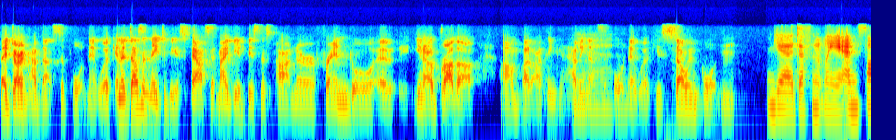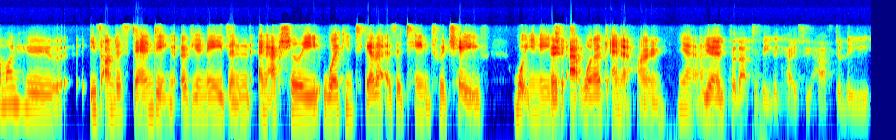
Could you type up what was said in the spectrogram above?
they don't have that support network. And it doesn't need to be a spouse; it may be a business partner, a friend, or a, you know a brother. Um, but I think having yeah. that support network is so important. Yeah, definitely. And someone who is understanding of your needs and, and actually working together as a team to achieve what you need and, to at work and at home. Yeah. Yeah, and for that to be the case, you have to be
